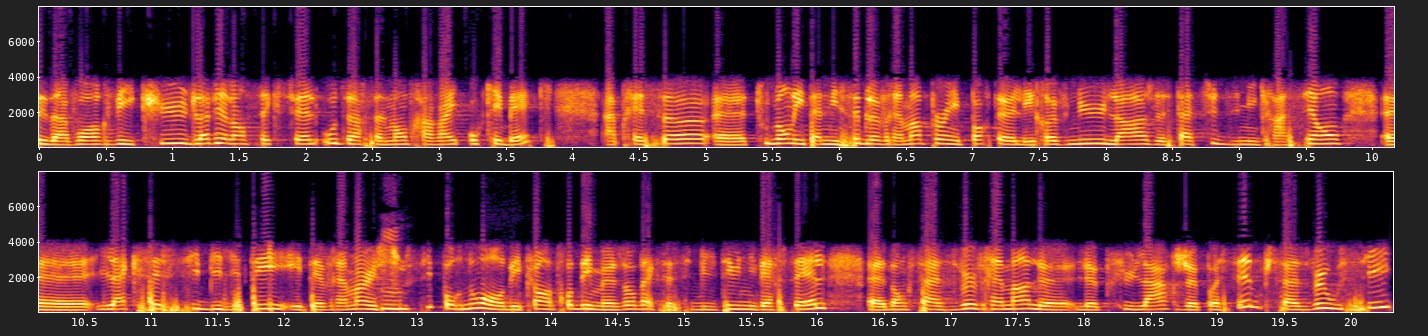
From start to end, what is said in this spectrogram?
c'est d'avoir vécu de la violence sexuelle ou du harcèlement au travail au Québec. Après ça, euh, tout le monde est admissible vraiment, peu importe euh, les revenus, l'âge, le statut d'immigration. Euh, l'accessibilité était vraiment un mm. souci pour nous. On déploie entre autres des mesures d'accessibilité universelle. donc, ça se veut vraiment le, le, plus large possible. Puis, ça se veut aussi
